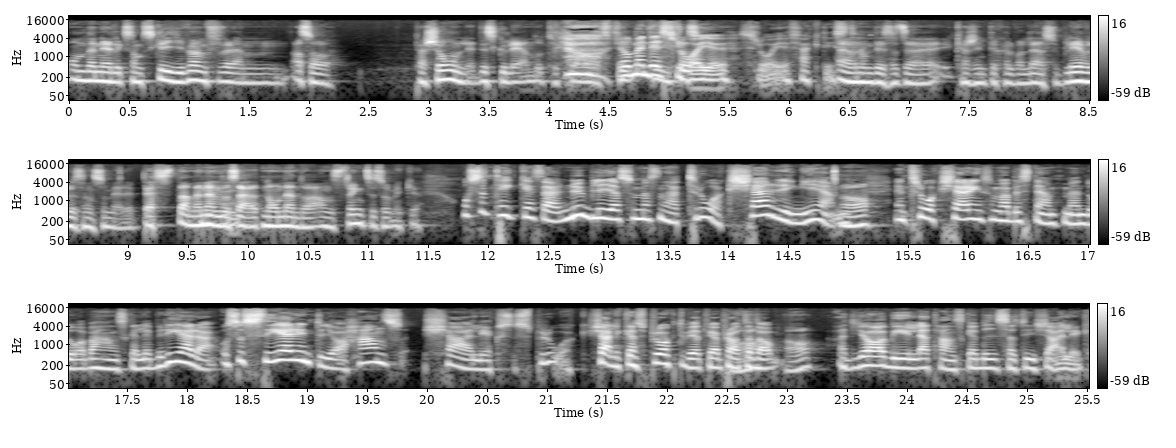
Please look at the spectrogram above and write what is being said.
om den är liksom skriven för en, alltså personlig, det skulle jag ändå tycka var fint- men det slår ju, slår ju faktiskt. Även om det är så att säga, kanske inte själva läsupplevelsen som är det bästa, men ändå så här att någon ändå har ansträngt sig så mycket. Och sen tänker jag så här, nu blir jag som en sån här tråkkärring igen. Ja. En tråkkärring som har bestämt mig ändå vad han ska leverera. Och så ser inte jag hans kärleksspråk. Kärlekens språk, du vet vi har pratat Ja, om. ja. Att jag vill att han ska visa sin kärlek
